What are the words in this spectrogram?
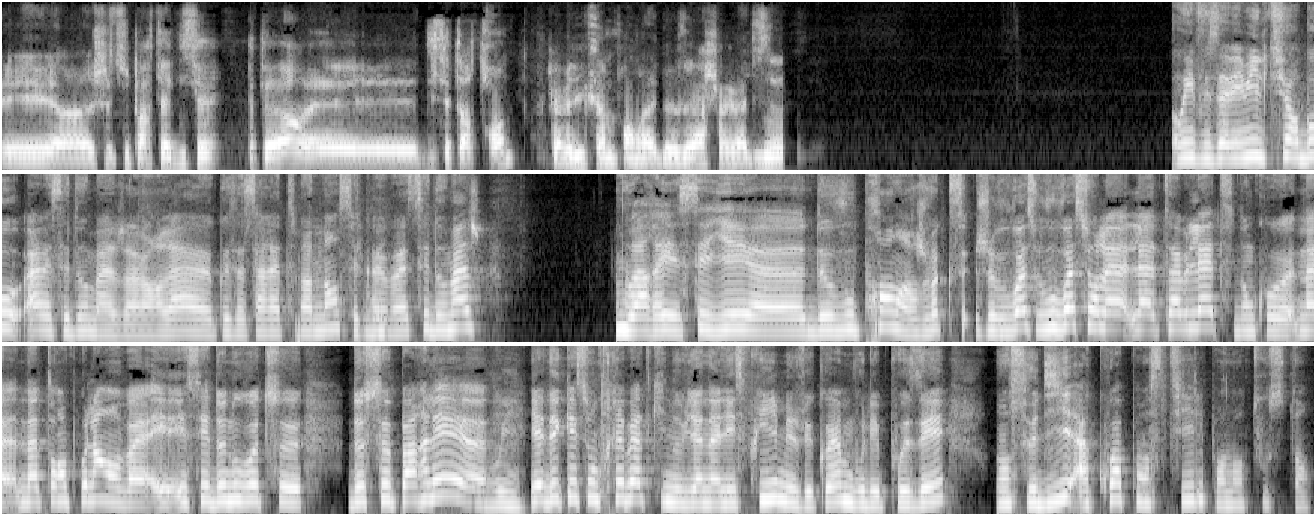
et euh, je suis parti à 17h et 17h30. J'avais dit que ça me prendrait deux heures. Je suis arrivé à 19h. Oui, vous avez mis le turbo. Ah, c'est dommage. Alors là, que ça s'arrête maintenant, c'est quand même assez dommage. On va réessayer euh, de vous prendre. Je vois que je vois, vous vois sur la, tablette. Donc euh, Nathan Paulin, on va e-, essayer de nouveau de se, de se parler. Euh, il y a des questions très bêtes qui nous viennent à l'esprit, mais je vais quand même vous les poser. On se dit, à quoi pense-t-il pendant tout ce temps?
